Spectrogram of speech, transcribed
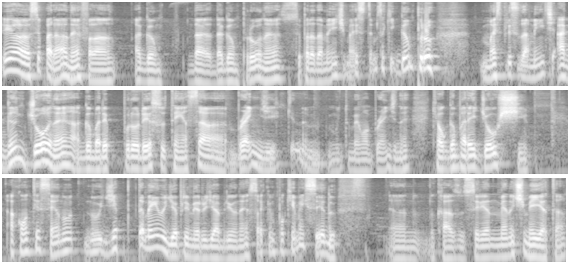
ia separar, né? Falar a Gam, da, da Gampro, né? Separadamente, mas temos aqui Gampro mais precisamente a Ganjo, né? A Gambare Puroresu tem essa brand, que não é muito bem uma brand, né? Que é o Gambare Joshi, acontecendo no dia também no dia 1 de abril, né? Só que um pouquinho mais cedo. Uh, no, no, caso, seria meia-noite e meia, tá?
